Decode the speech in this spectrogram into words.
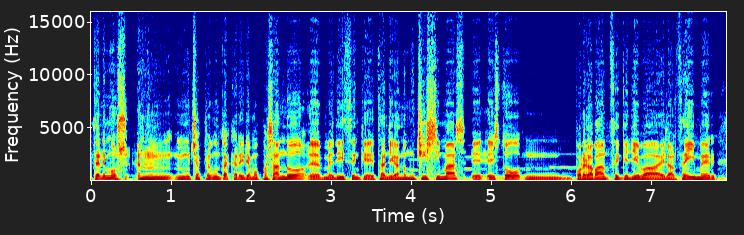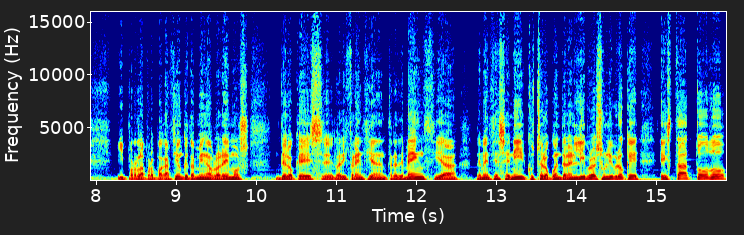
tenemos muchas preguntas que ahora iremos pasando. Eh, me dicen que están llegando muchísimas. Eh, esto mm, por el avance que lleva el Alzheimer y por la propagación, que también hablaremos de lo que es eh, la diferencia entre demencia, demencia senil, que usted lo cuenta en el libro. Es un libro que está todo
